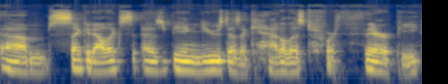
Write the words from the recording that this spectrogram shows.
um, psychedelics as being used as a catalyst for therapy,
